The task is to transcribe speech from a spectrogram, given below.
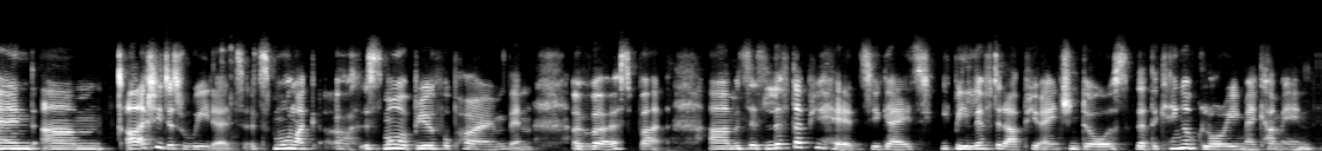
And um, I'll actually just read it. It's more like uh, it's more a beautiful poem than a verse, but um, it says, "Lift up your heads, you gates; be lifted up, you ancient doors, that the King of Glory may come in.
